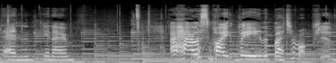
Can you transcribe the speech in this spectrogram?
then you know a house might be the better option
